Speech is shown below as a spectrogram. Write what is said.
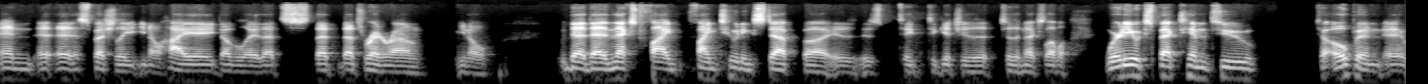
and, and especially you know high A, double A. That's that that's right around you know that that next fine fine tuning step uh, is is to to get you to, to the next level. Where do you expect him to to open? Uh,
